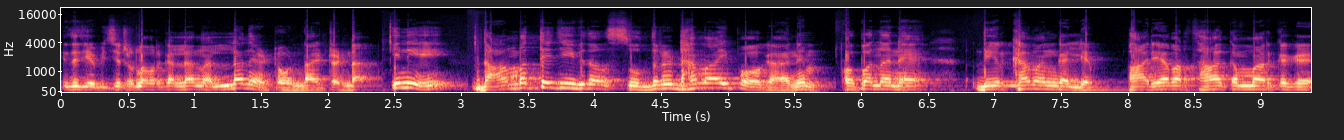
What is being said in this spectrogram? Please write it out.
ഇത് ജപിച്ചിട്ടുള്ളവർക്കെല്ലാം നല്ല നേട്ടം ഉണ്ടായിട്ടുണ്ട്. ഇനി ദാമ്പത്യ ജീവിതം സുദൃഢമായി പോകാനും ഒപ്പം തന്നെ ദീർഘമംഗല്യം ഭാര്യ ഭർത്താക്കന്മാർക്കൊക്കെ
